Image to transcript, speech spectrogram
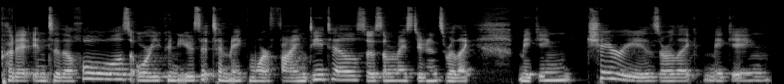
put it into the holes or you can use it to make more fine details so some of my students were like making cherries or like making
